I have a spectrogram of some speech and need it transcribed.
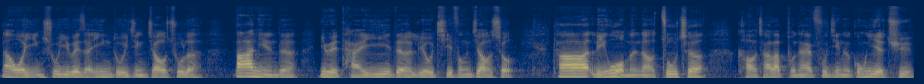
那我引述一位在印度已经教书了八年的一位台医的刘奇峰教授，他领我们呢租车考察了普奈附近的工业区，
